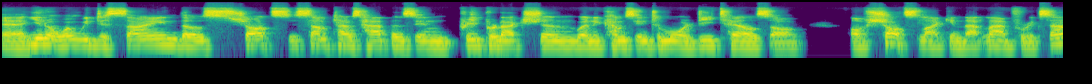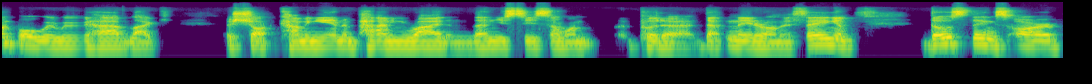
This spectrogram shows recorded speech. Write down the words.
uh, you know, when we design those shots, it sometimes happens in pre-production when it comes into more details of of shots, like in that lab, for example, where we have like a shot coming in and panning right, and then you see someone put a detonator on a thing, and those things are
